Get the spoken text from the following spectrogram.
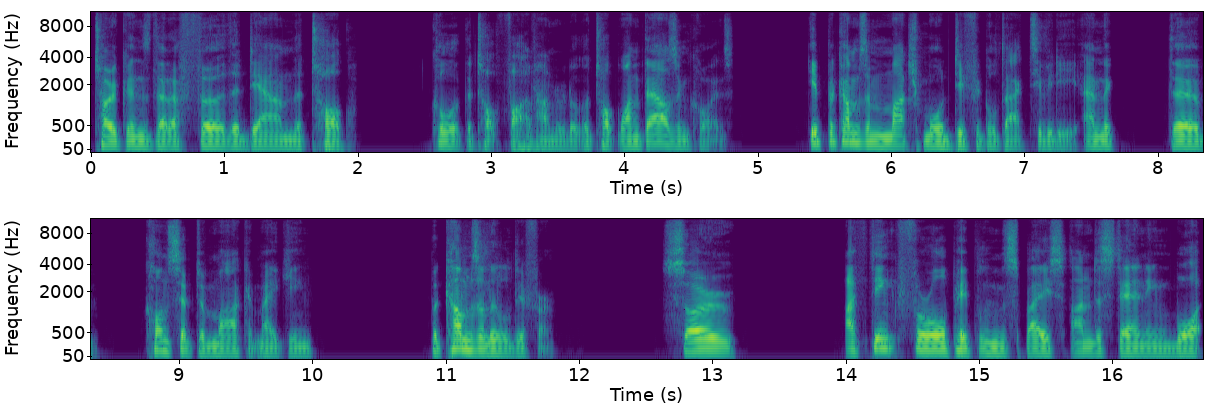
tokens that are further down the top, call it the top 500 or the top 1000 coins, it becomes a much more difficult activity. And the, the concept of market making becomes a little different. So I think for all people in the space, understanding what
